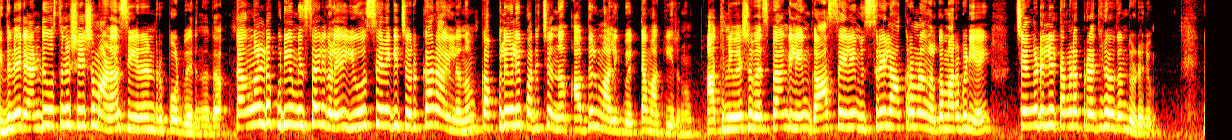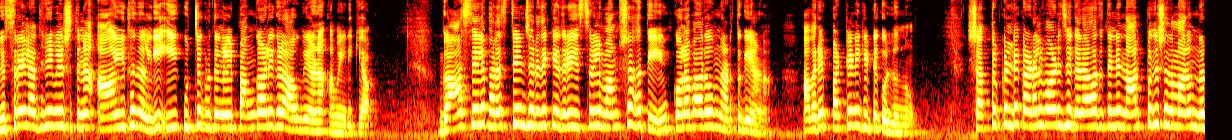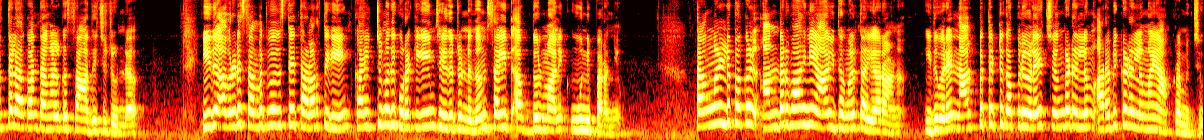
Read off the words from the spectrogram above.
ഇതിന് രണ്ട് ദിവസത്തിനു ശേഷമാണ് സി എൻ എൻ റിപ്പോർട്ട് വരുന്നത്. തങ്ങളുടെ പുതിയ മിസൈലുകളെ യു എസ് സേനയ്ക്ക് ചെറുക്കാനായില്ലെന്നും കപ്പലുകളിൽ പതിച്ചെന്നും അബ്ദുൽ മാലിക് വ്യക്തമാക്കിയിരുന്നു. അധിനിവേശ വെസ്റ്റ് ബാങ്കിലെയും ഗാസയിലെയും ഇസ്രയേൽ ആക്രമണങ്ങൾക്ക് മറുപടിയായി ചെങ്കടലിൽ തങ്ങളുടെ പ്രതിരോധം തുടരും. ഇസ്രയേൽ അധിനിവേശത്തിന് ആയുധം നൽകി ഈ കുറ്റകൃത്യങ്ങളിൽ പങ്കാളികളാവുകയാണ് അമേരിക്ക. ഗാസയിലെ ഫലസ്തീൻ ജനതയ്ക്കെതിരെ ഇസ്രയേൽ വംശഹത്യയും കൊലപാതകവും നടത്തുകയാണ്. അവരെ പട്ടിണിക്കിട്ട് കൊല്ലുന്നു. ശത്രുക്കളുടെ കടൽ വാണിജ്യ ഗതാഗതത്തിന്റെ നാൽപ്പത് ശതമാനം നിർത്തലാക്കാൻ തങ്ങൾക്ക് സാധിച്ചിട്ടുണ്ട്. ഇത് അവരുടെ സമ്പദ് വ്യവസ്ഥയെ തളർത്തുകയും കയറ്റുമതി കുറയ്ക്കുകയും ചെയ്തിട്ടുണ്ടെന്നും സയ്യിദ് അബ്ദുൽ മാലിക് ഊന്നി പറഞ്ഞു തങ്ങളുടെ പക്കൽ അന്തർവാഹിനി ആയുധങ്ങൾ തയ്യാറാണ്. ഇതുവരെ നാൽപ്പത്തെട്ട് കപ്പലുകളെ ചെങ്കടലിലും അറബിക്കടലിലുമായി ആക്രമിച്ചു.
